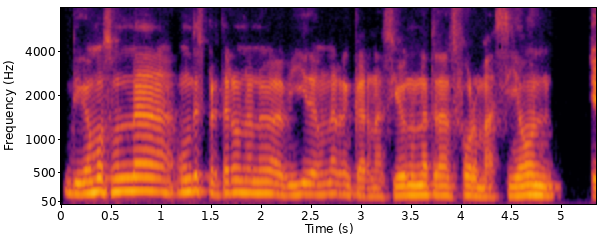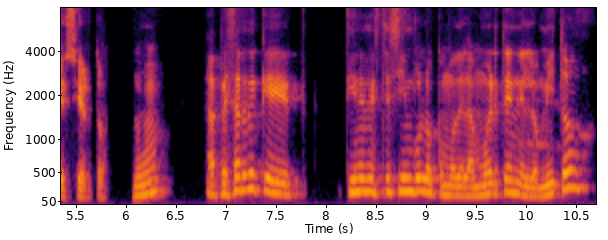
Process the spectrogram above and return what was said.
digamos, una, un despertar a una nueva vida, una reencarnación, una transformación. Es cierto. ¿No? A pesar de que tienen este símbolo como de la muerte en el lomito,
